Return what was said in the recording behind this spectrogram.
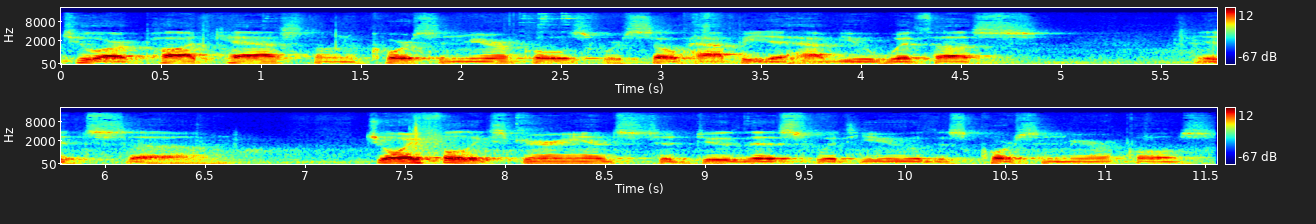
to our podcast on A Course in Miracles. We're so happy to have you with us. It's a joyful experience to do this with you, this Course in Miracles.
